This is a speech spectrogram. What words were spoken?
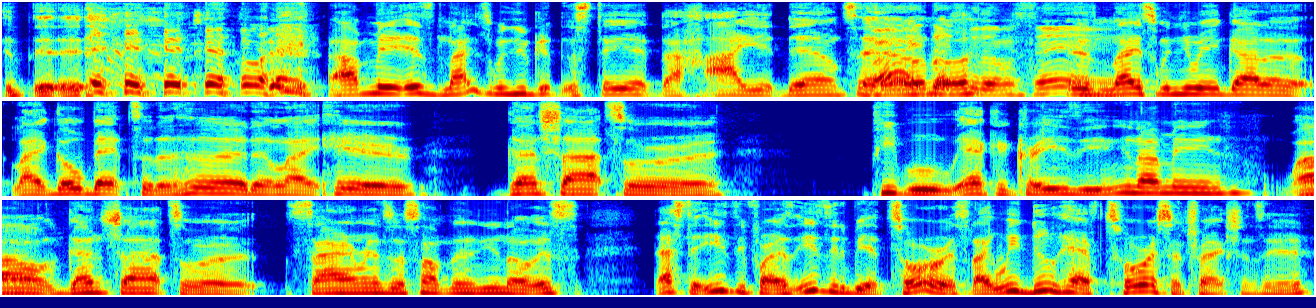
Like, I mean, it's nice when you get to stay at the Hyatt downtown. Right, that's what I'm saying. It's nice when you ain't gotta like go back to the hood and like hear gunshots or people acting crazy. You know what I mean? Wild gunshots or sirens or something. You know, it's that's the easy part. It's easy to be a tourist. Like we do have tourist attractions here.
